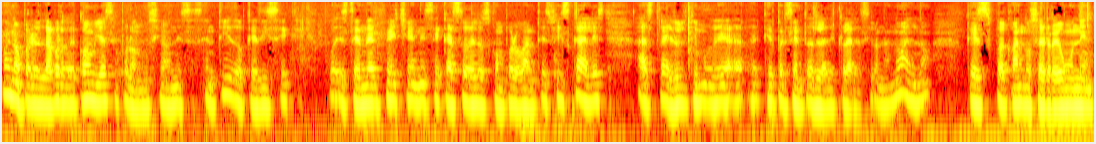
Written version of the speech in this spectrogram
Bueno, pero el Abrodecom ya se pronunció en ese sentido, que dice que puedes tener fecha en ese caso de los comprobantes fiscales hasta el último día que presentas la declaración anual, ¿no? Que es cuando se reúnen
